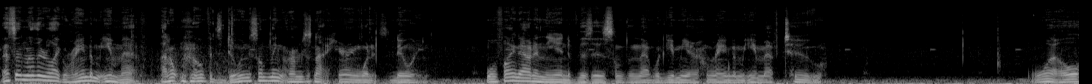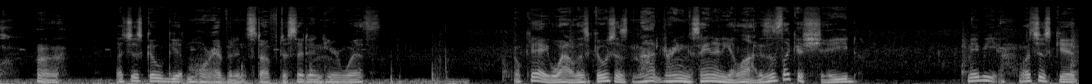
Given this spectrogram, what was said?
That's another, like, random EMF. I don't know if it's doing something or I'm just not hearing what it's doing. We'll find out in the end if this is something that would give me a random EMF too. Well, huh. Let's just go get more evidence stuff to sit in here with. Okay, wow, this ghost is not draining sanity a lot. Is this like a shade? Maybe, let's just get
